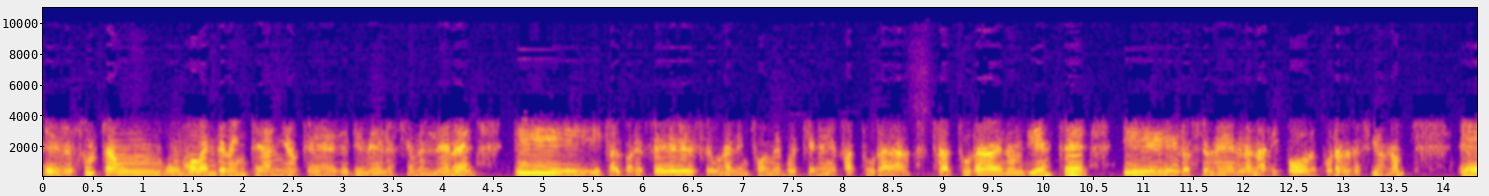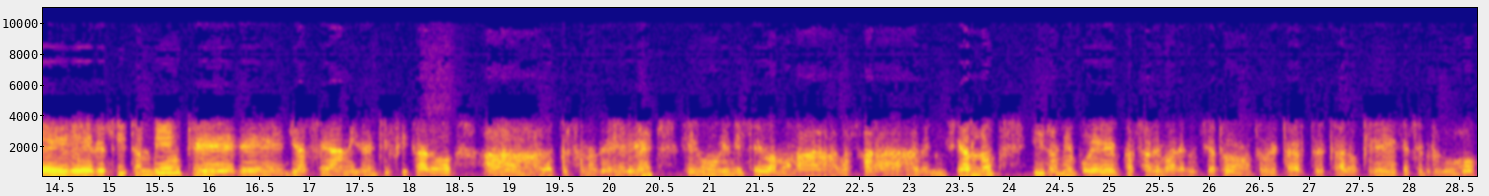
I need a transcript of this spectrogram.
eh, resulta un, un, joven de 20 años que, tiene lesiones leves y, y, que al parecer, según el informe, pues tiene fractura, fractura en un diente y erosiones en la nariz por, por agresión, ¿no? Eh, decir también que, ya se han identificado a, a, dos personas de Jerez, que como bien dice vamos a, pasar a, denunciarlo y también pues pasaremos a denunciar todo, todo este que, se produjo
